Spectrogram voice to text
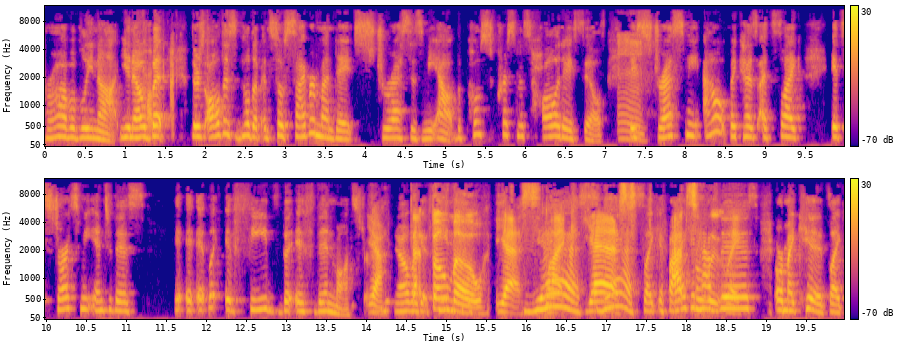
probably not you know but there's all this buildup and so cyber monday stresses me out the post christmas holiday sales mm. they stress me out because it's like it starts me into this it, it, it, it feeds the if then monster. Yeah. You know, like that FOMO. yes. Yes. Like, yes. Yes. Like if Absolutely. I can have this or my kids, like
